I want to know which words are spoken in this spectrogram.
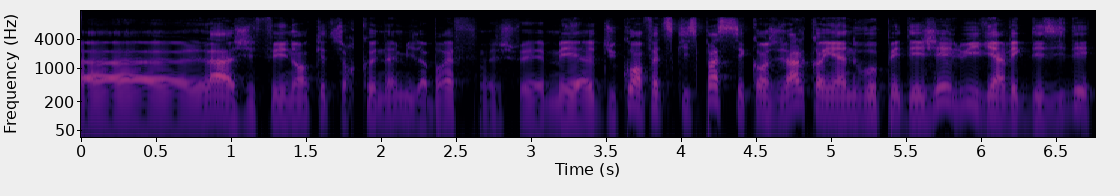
euh, là, j'ai fait une enquête sur Konami, là, bref, je fais. Mais euh, du coup, en fait, ce qui se passe, c'est qu'en général, quand il y a un nouveau PDG, lui, il vient avec des idées.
